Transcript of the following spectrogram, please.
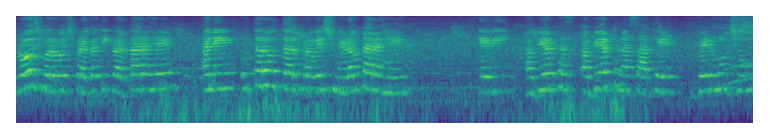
રોજબરોજ પ્રગતિ કરતા રહે અને ઉત્તરોત્તર પ્રવેશ મેળવતા રહે એવી અભ્યર્થ અભ્યર્થના સાથે વિરમું છું.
